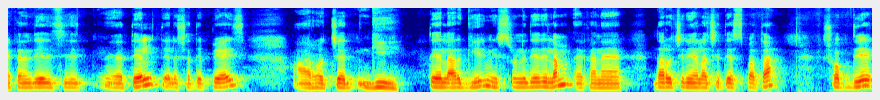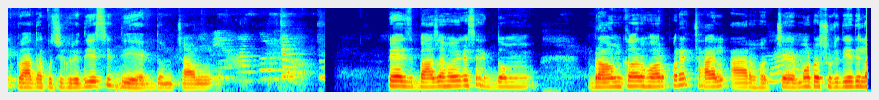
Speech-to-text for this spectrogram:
এখানে দিয়ে দিচ্ছি তেল, তেলের সাথে পেঁয়াজ আর হচ্ছে ঘি। তেল আর ঘির মিশ্রণে দিয়ে দিলাম। এখানে দারুচিনি, এলাচি, তেজপাতা সব দিয়ে একটু আদা কুচি করে দিয়েছি। দিয়ে একদম চাল পেঁয়াজ ভাজা হয়ে গেছে, একদম ব্রাউন কালার হওয়ার পরে চাল আর হচ্ছে মটরশুঁটি দিয়ে দিলাম।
